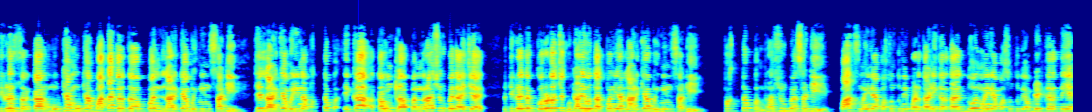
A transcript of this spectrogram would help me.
तिकडे सरकार मोठ्या मोठ्या बाता करतं पण लाडक्या बहिणींसाठी जे लाडक्या बहिणींना फक्त एका अकाउंटला पंधराशे रुपये द्यायचे आहेत तर तिकडे तर करोडोचे घोटाळे होतात पण या लाडक्या बहिणींसाठी फक्त पंधराशे रुपयासाठी पाच महिन्यापासून तुम्ही पडताळणी करताय दोन महिन्यापासून तुम्ही अपडेट करत नाहीये.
